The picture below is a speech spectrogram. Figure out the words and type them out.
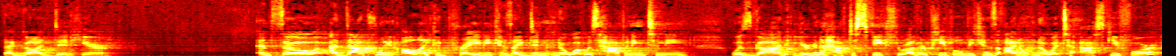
that God did hear. And so at that point, all I could pray, because I didn't know what was happening to me, was God, you're going to have to speak through other people because I don't know what to ask you for.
